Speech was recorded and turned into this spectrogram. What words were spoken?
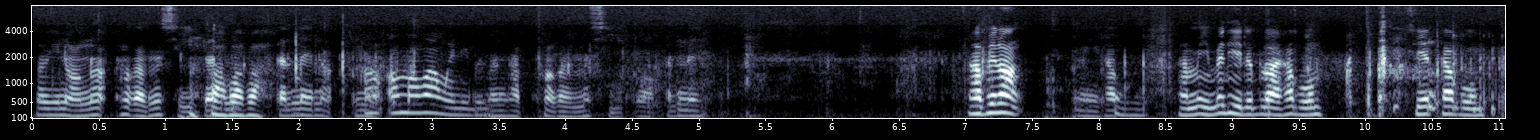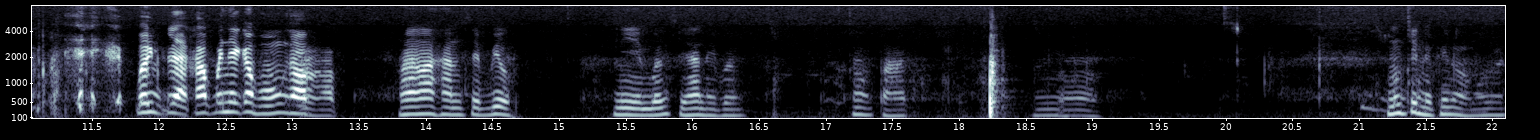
เราพี่น้องเนาะเท่ากับมาสีกันป่าป่าป่ากันเลยเนาะพี่น้เอาองเอามาวางไว้นี่เบิ่งเบิ่งครับเท่ากับมาสีออกกันเลยเอาพี่น้องนี่ครับทำอีกไม่ทีเรียบร้อยครับผมเช็ดครับผมเบิ่งแจกครับไม่ใช่กระผมครับครับมามาหันเซฟบิวนี่เบิ้งสีหันให้เบิ้งน้าปาดอืมมึงกินเดี๋ยวพี่น้องมา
